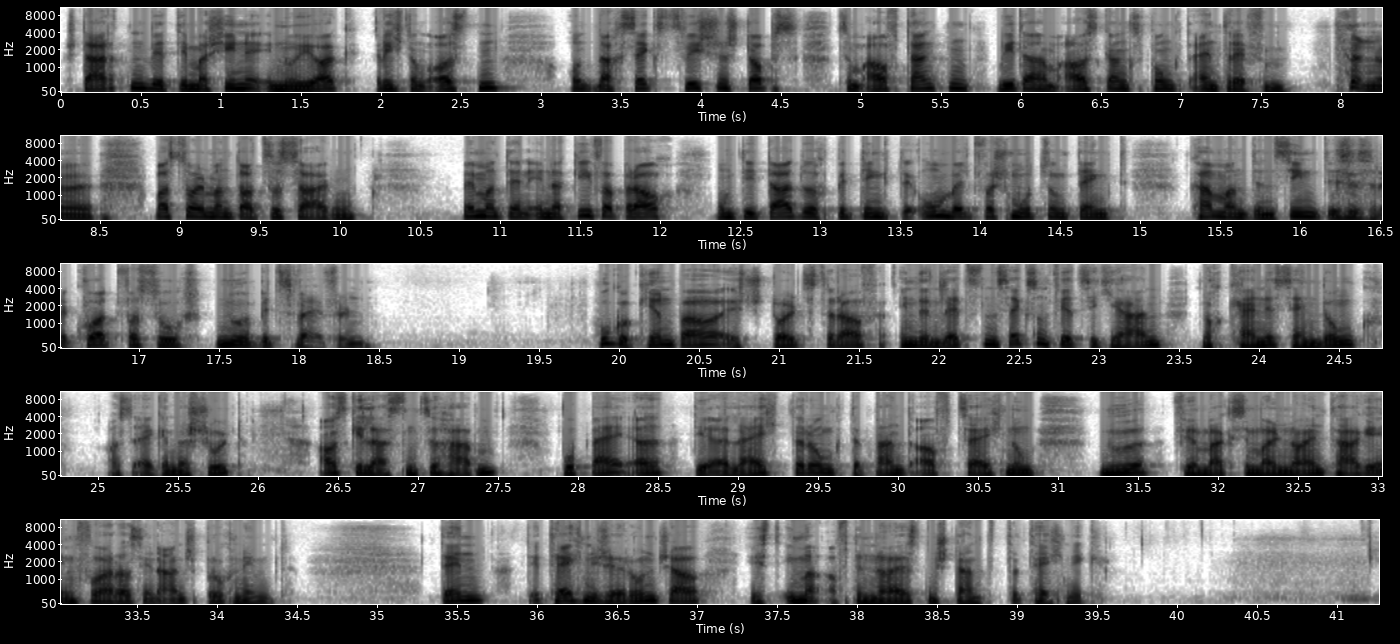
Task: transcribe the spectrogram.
Starten wird die Maschine in New York Richtung Osten und nach sechs Zwischenstopps zum Auftanken wieder am Ausgangspunkt eintreffen. Was soll man dazu sagen? Wenn man den Energieverbrauch und die dadurch bedingte Umweltverschmutzung denkt, kann man den Sinn dieses Rekordversuchs nur bezweifeln. Hugo Kirnbauer ist stolz darauf, in den letzten 46 Jahren noch keine Sendung, aus eigener Schuld, ausgelassen zu haben, wobei er die Erleichterung der Bandaufzeichnung nur für maximal neun Tage im Voraus in Anspruch nimmt. Denn die technische Rundschau ist immer auf dem neuesten Stand der Technik.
